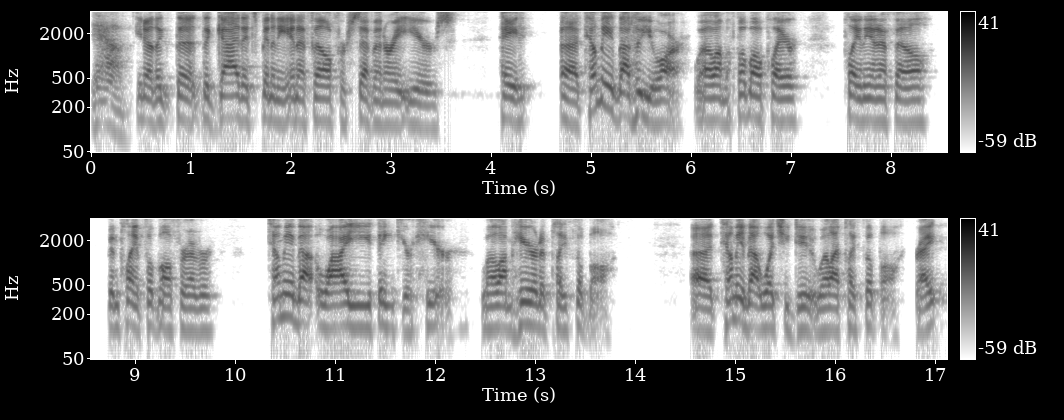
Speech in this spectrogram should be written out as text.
Yeah. You know, the, the, the guy that's been in the NFL for seven or eight years. Hey, uh, tell me about who you are. Well, I'm a football player, playing the NFL, been playing football forever. Tell me about why you think you're here. Well, I'm here to play football. Uh, tell me about what you do. Well, I play football, right?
